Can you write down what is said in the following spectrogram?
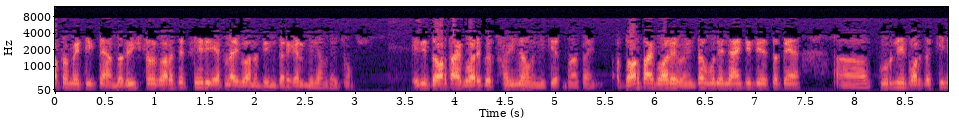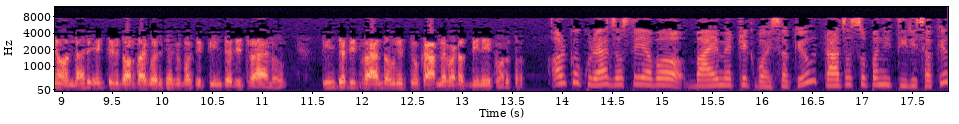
अटोमेटिक चाहिँ हाम्रो रिजिस्टर गरेर चाहिँ फेरि एप्लाई गर्न दिने तरिकाले मिलाउँदैछौँ। यदि दर्ता गरेको छैन भन्ने केसमा चाहिँ। दर्ता गर्यो भने त उसले नाइन्टी डेज त त्यहाँ कुर्नै पर्छ। किन भन्दाखेरि एकचोटि दर्ता गरिसकेपछि तिनचोटि ट्रायल हो। तिनचोटि ट्रायल त उसले त्यो कार्यालयबाट दिनै पर्छ। अर्को कुरा जस्तै अब बायोमेट्रिक भइसक्यो राजस्व पनि तिरिसक्यो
